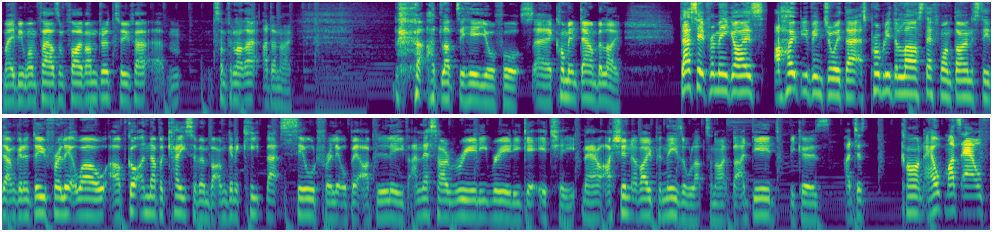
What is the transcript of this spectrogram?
Maybe 1,500, 2,000, um, something like that. I don't know. I'd love to hear your thoughts. Uh, comment down below. That's it from me, guys. I hope you've enjoyed that. It's probably the last F1 Dynasty that I'm going to do for a little while. I've got another case of them, but I'm going to keep that sealed for a little bit, I believe, unless I really, really get itchy. Now, I shouldn't have opened these all up tonight, but I did because I just can't help myself.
